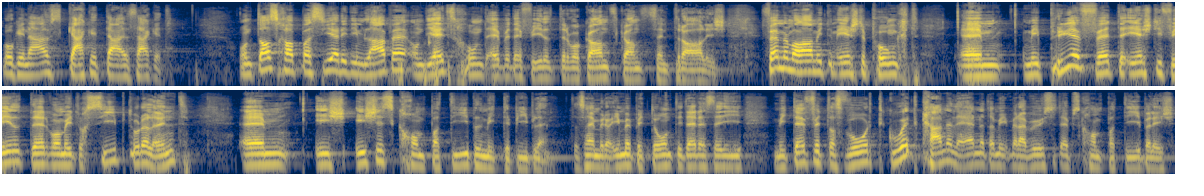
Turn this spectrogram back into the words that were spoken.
die genau das Gegenteil sagen. Und das kann passieren in deinem Leben. Und jetzt kommt eben der Filter, der ganz, ganz zentral ist. Fangen wir mal an mit dem ersten Punkt. Ähm, wir prüfen den ersten Filter, den wir durch Sieb durchlassen. Ähm, ist, ist es kompatibel mit der Bibel? Das haben wir ja immer betont in dieser Serie. Wir dürfen das Wort gut kennenlernen, damit wir auch wissen, ob es kompatibel ist.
